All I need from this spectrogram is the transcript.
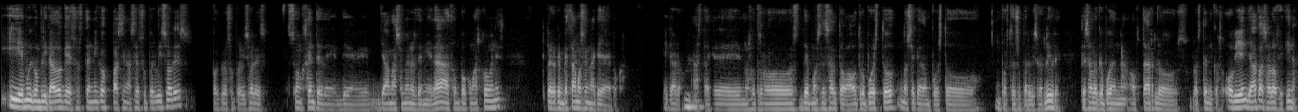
Y es muy complicado que esos técnicos pasen a ser supervisores, porque los supervisores son gente de, ya más o menos de mi edad, un poco más jóvenes, pero que empezamos en aquella época. Y claro, hasta que nosotros demos el salto a otro puesto, no se queda un puesto, un puesto de supervisor libre que es a lo que pueden optar los, técnicos. O bien ya pasar a la oficina,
